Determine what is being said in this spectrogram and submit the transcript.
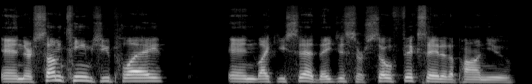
And there's some teams you play, and like you said, they just are so fixated upon you.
